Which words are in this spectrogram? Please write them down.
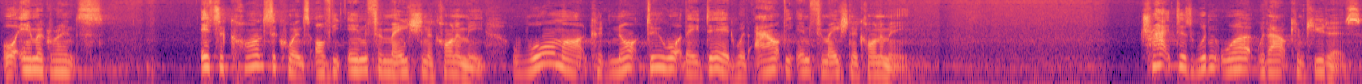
or immigrants. It's a consequence of the information economy. Walmart could not do what they did without the information economy. Tractors wouldn't work without computers.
